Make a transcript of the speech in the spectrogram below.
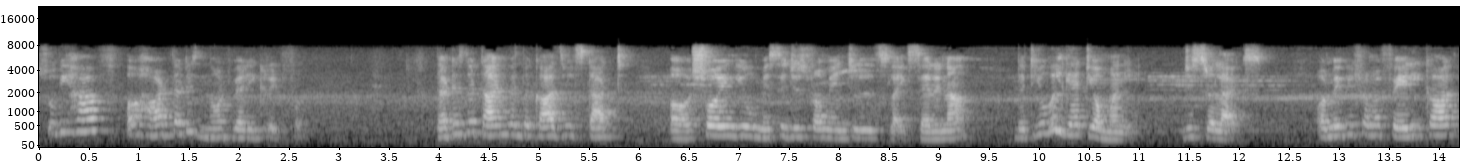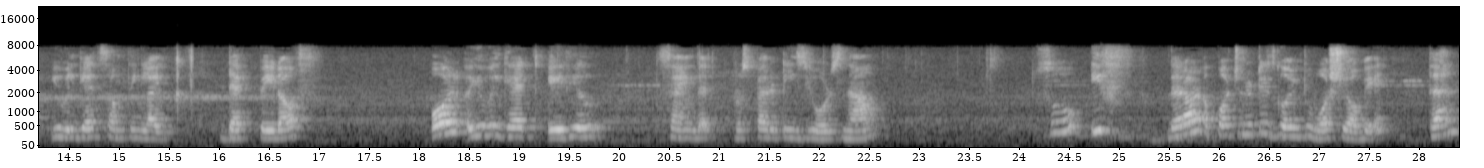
So we have a heart that is not very grateful. That is the time when the cards will start uh, showing you messages from angels like Serena that you will get your money. Just relax. Or maybe from a fairy card, you will get something like debt paid off. Or you will get Ariel saying that prosperity is yours now. So if there are opportunities going to wash your way, then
